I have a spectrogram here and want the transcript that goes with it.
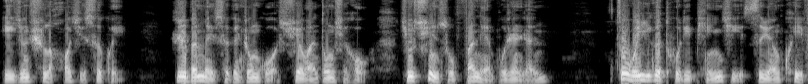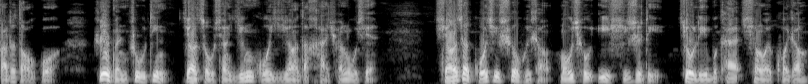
已经吃了好几次亏。日本每次跟中国学完东西后，就迅速翻脸不认人。作为一个土地贫瘠、资源匮乏的岛国，日本注定要走向英国一样的海权路线。想要在国际社会上谋求一席之地，就离不开向外扩张。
